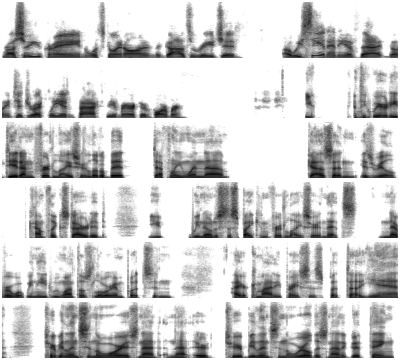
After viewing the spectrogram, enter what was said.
Russia, Ukraine, what's going on in the Gaza region. Are we seeing any of that going to directly impact the American farmer? You, I think we already did on fertilizer a little bit. Definitely when uh, Gaza and Israel conflict started, you we noticed a spike in fertilizer, and that's never what we need. We want those lower inputs and higher commodity prices. But uh, yeah, turbulence in the war is not not or turbulence in the world is not a good thing.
